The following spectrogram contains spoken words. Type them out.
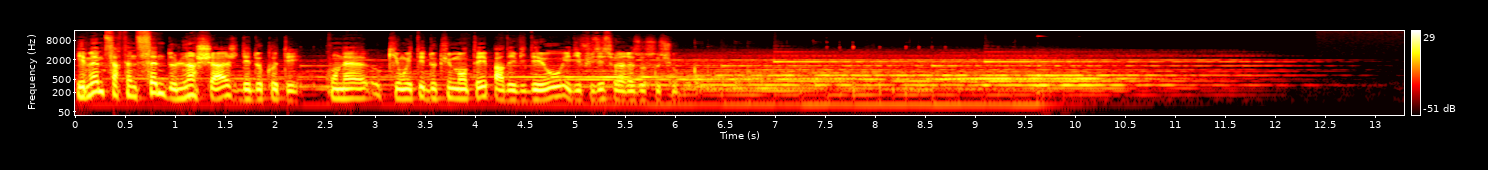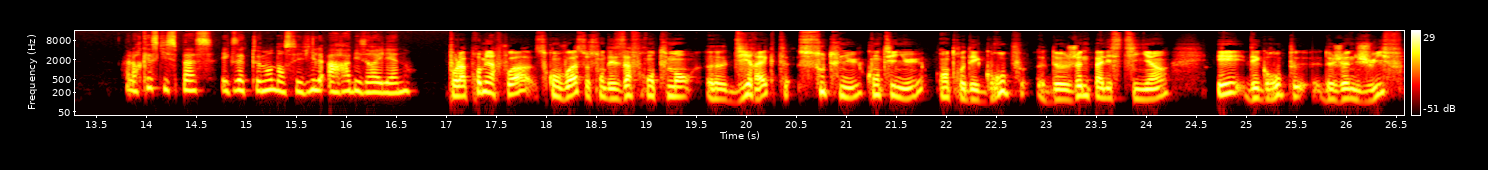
et même certaines scènes de lynchage des deux côtés qui ont été documentées par des vidéos et diffusées sur les réseaux sociaux. Alors qu'est-ce qui se passe exactement dans ces villes arabes israéliennes? Pour la première fois, ce qu'on voit, ce sont des affrontements euh, directs, soutenus, continus, entre des groupes de jeunes Palestiniens et des groupes de jeunes Juifs,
